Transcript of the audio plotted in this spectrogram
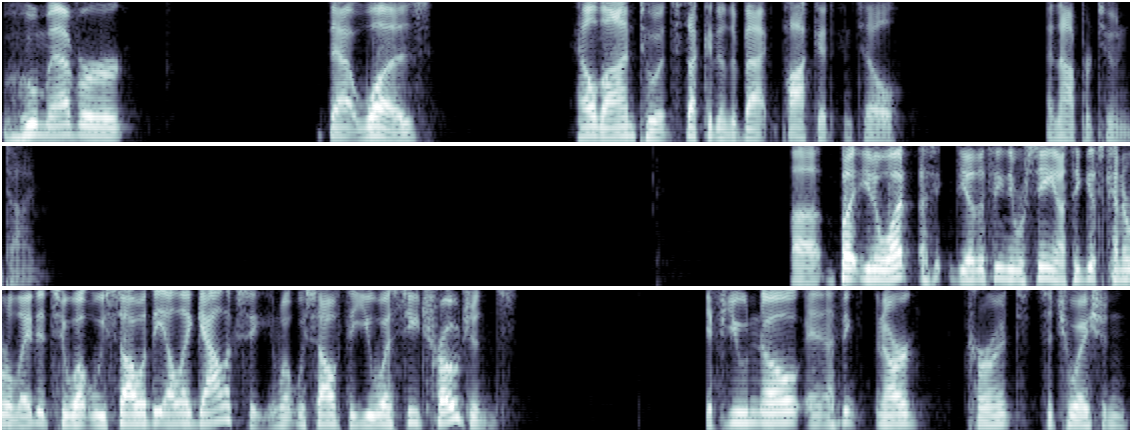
whomever that was held on to it, stuck it in the back pocket until an opportune time. Uh, but you know what? I think the other thing that we're seeing, I think it's kind of related to what we saw with the LA Galaxy and what we saw with the USC Trojans. If you know, and I think in our current situation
